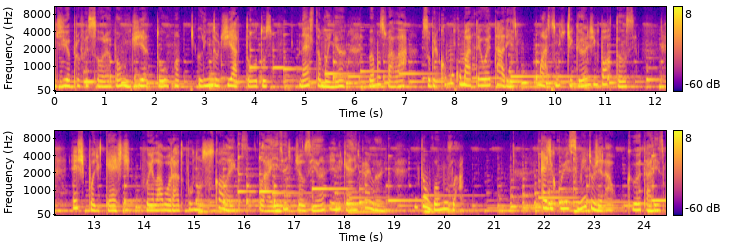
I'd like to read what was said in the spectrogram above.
dia, professora. Bom dia, turma. Lindo dia a todos. Nesta manhã, vamos falar sobre como combater o etarismo, um assunto de grande importância. Este podcast foi elaborado por nossos colegas Laís, Josiane, e Kailane. Então vamos lá. É de conhecimento geral que o etarismo,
